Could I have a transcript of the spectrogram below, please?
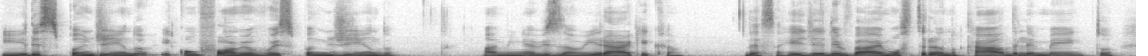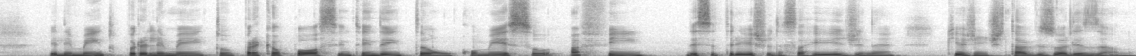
ir expandindo e conforme eu vou expandindo a minha visão hierárquica dessa rede, ele vai mostrando cada elemento, elemento por elemento, para que eu possa entender então o começo a fim desse trecho dessa rede, né, que a gente está visualizando.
